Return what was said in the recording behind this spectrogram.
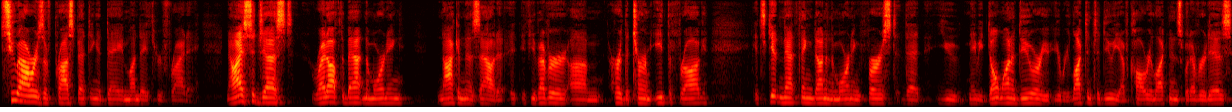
two hours of prospecting a day, Monday through Friday. Now, I suggest right off the bat in the morning, knocking this out. If you've ever um, heard the term eat the frog, it's getting that thing done in the morning first that you maybe don't want to do or you're reluctant to do. You have call reluctance, whatever it is.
